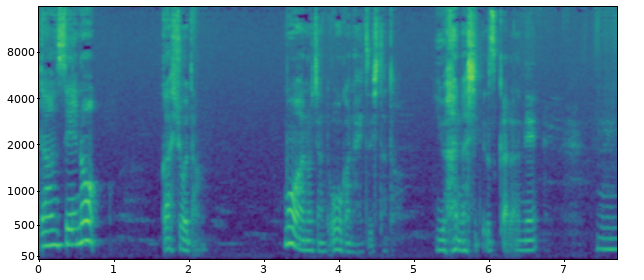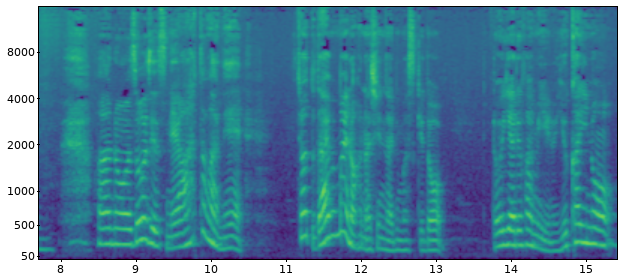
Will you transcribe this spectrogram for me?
男性の合唱団もあのちゃんとオーガナイズしたという話ですからね。うん、あのそうですねあとはねちょっとだいぶ前の話になりますけどロイヤルファミリーのゆかりの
